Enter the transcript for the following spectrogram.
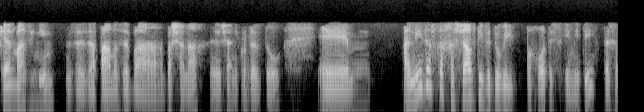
כן מאזינים, זה, זה הפעם הזה בשנה אה, שאני כותב טור. אני דווקא חשבתי, ודובי פחות הסכים איתי, תכף,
